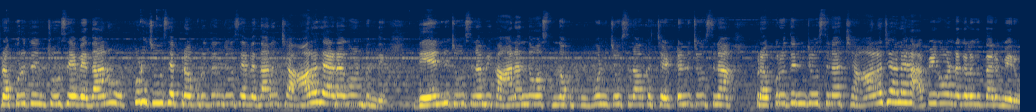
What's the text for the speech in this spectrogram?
ప్రకృతిని చూసే విధానం ఇప్పుడు చూసే ప్రకృతిని చూసే విధానం చాలా తేడాగా ఉంటుంది. దేన్ని చూసినా మీకు ఆనందం వస్తుంది. ఒక పువ్వుని చూసినా ఒక చెట్టుని చూసినా ప్రకృతిని చూసినా చాలా చాలా హ్యాపీగా ఉండగలుగుతారు మీరు.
